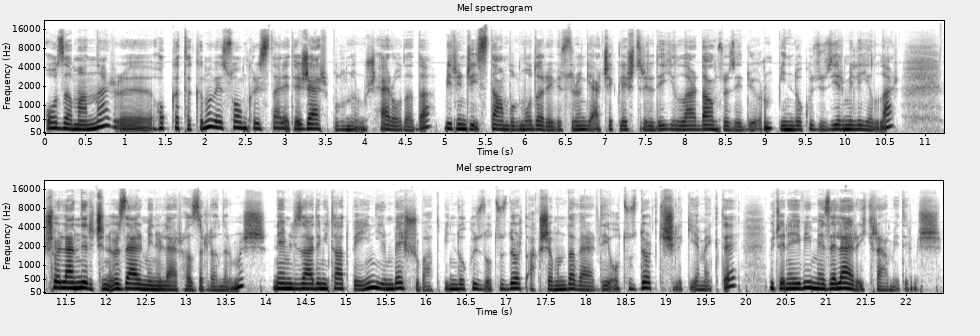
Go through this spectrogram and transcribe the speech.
o zamanlar e, hokka takımı ve son kristal etejer bulunurmuş her odada. Birinci İstanbul Moda Revüsü'nün gerçekleştirildiği yıllardan söz ediyorum. 1920'li yıllar. Şölenler için özel menüler hazırlanırmış. Nemlizade Mithat Bey'in 25 Şubat 1934 akşamında verdiği 34 kişilik yemekte mütenevi mezeler ikram edilmiş.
